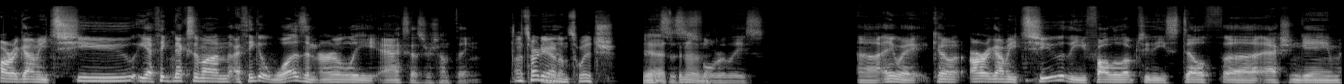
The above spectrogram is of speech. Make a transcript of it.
Origami 2. Yeah, I think Nexomon, I think it was an early access or something. That's already Yeah. out on Switch. Yeah, this it's is been its on. full release. Uh, anyway, Origami 2, the follow up to the stealth uh, action game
